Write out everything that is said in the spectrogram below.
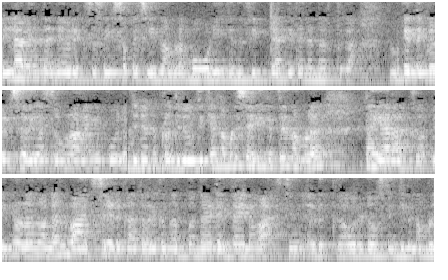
എല്ലാവരും തന്നെ ഒരു എക്സസൈസ് ഒക്കെ ചെയ്ത് നമ്മുടെ ബോഡിയൊക്കെ ഒന്ന് ഫിറ്റ് ആക്കി തന്നെ നിർത്തുക. നമുക്ക് എന്തെങ്കിലും ഒരു ചെറിയ അസുഖങ്ങളാണെങ്കിൽ പോലും ഇതിനൊന്ന് പ്രതിരോധിക്കാൻ നമ്മുടെ ശരീരത്തെ നമ്മൾ തയ്യാറാക്കുക. പിന്നുള്ളതെന്ന് പറഞ്ഞാൽ വാക്സിൻ എടുക്കാത്തവർക്ക് നിർബന്ധമായിട്ട് എന്തായാലും വാക്സിൻ എടുക്കുക. ഒരു ഡോസ് എങ്കിലും നമ്മൾ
